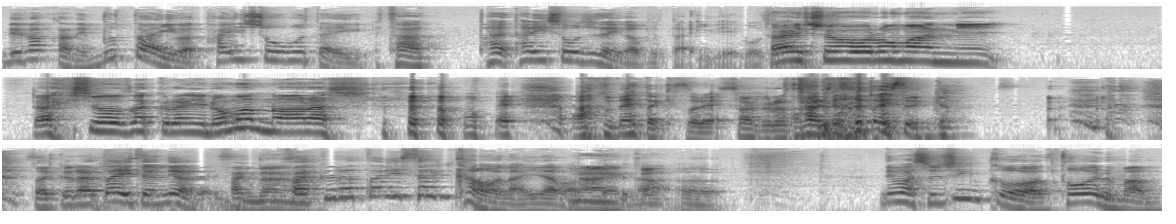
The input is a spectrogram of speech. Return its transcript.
で、なんかね、舞台は大正舞台、たた大正時代が舞台でござい大ます。正ロマンに、大正桜にロマンの嵐。お前、あの、何やったっけ、それ。桜大戦か。桜大戦ではない。桜大戦感はないな、全くな。うん。で、まあ、主人公は、とある、まあ、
